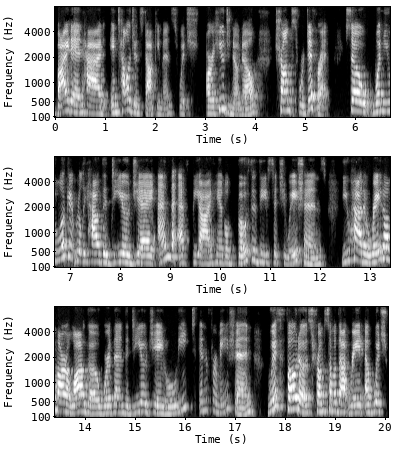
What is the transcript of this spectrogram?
Biden had intelligence documents, which are a huge no no. Trump's were different. So when you look at really how the DOJ and the FBI handled both of these situations, you had a raid on Mar-a-Lago where then the DOJ leaked information with photos from some of that raid of which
